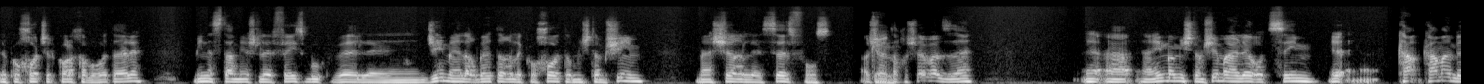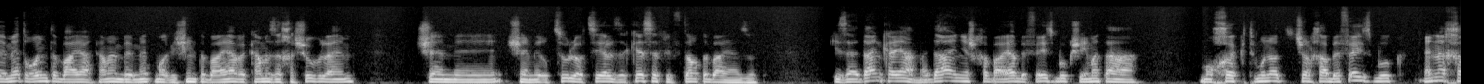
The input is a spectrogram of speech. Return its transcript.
הלקוחות של כל החברות האלה. מן הסתם יש לפייסבוק ולג'ימל הרבה יותר לקוחות או משתמשים מאשר לסיילספורס. כן. אז כשאתה חושב על זה האם המשתמשים האלה רוצים כמה הם באמת רואים את הבעיה כמה הם באמת מרגישים את הבעיה וכמה זה חשוב להם שהם שהם ירצו להוציא על זה כסף לפתור את הבעיה הזאת. כי זה עדיין קיים עדיין יש לך בעיה בפייסבוק שאם אתה מוחק תמונות שלך בפייסבוק אין לך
